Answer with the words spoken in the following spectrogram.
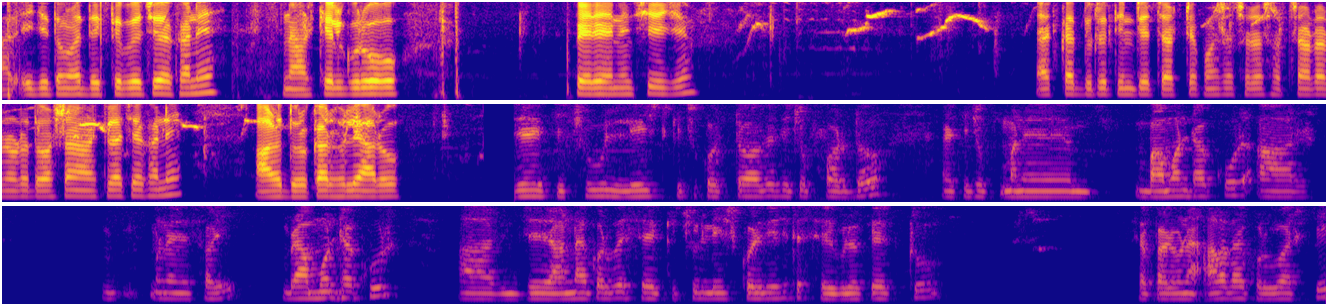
আর এই যে তোমরা দেখতে পেয়েছ এখানে, নারকেল গুঁড়ো পেরে এনেছি এই যে। একটা, দুটো, তিনটে, চারটে, পাঁচটা, ছটা, সাতটা, আটটা, নটা, দশটা নারকেল আছে এখানে। আরও দরকার হলে আরও যে কিছু লিস্ট কিছু করতে হবে, কিছু ফর্দ কিছু মানে বামন ঠাকুর আর মানে সরি ব্রাহ্মণ ঠাকুর আর যে রান্না করবে সে কিছু লিস্ট করে দিয়েছে, তো সেগুলোকে একটু সেপারেট মানে আলাদা করব আর কি।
